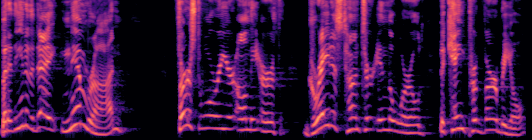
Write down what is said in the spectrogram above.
But at the end of the day, Nimrod, first warrior on the earth, greatest hunter in the world, became proverbial,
